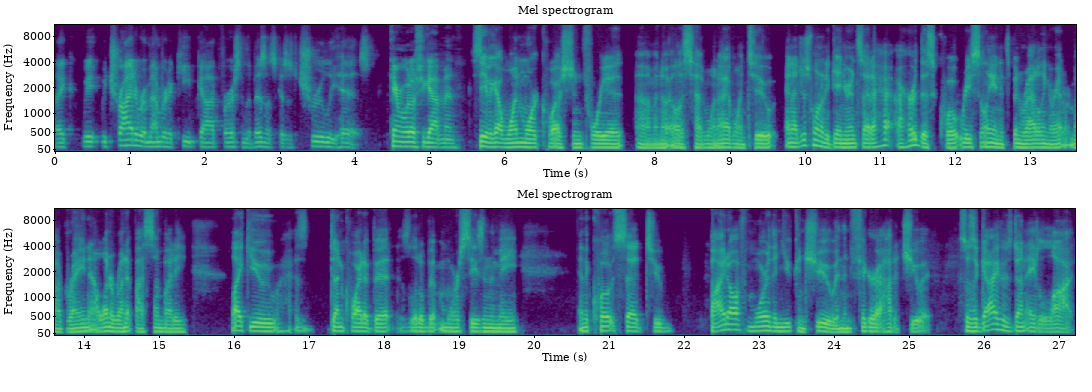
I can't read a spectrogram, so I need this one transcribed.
Like we we try to remember to keep God first in the business because it's truly his. Cameron, what else you got, man? Steve, I got one more question for you. Um, I know Ellis had one. I have one too. And I just wanted to gain your insight. I, ha- I heard this quote recently and it's been rattling around in my brain. And I want to run it by somebody like you, has done quite a bit, is a little bit more seasoned than me. And the quote said to bite off more than you can chew and then figure out how to chew it. So as a guy who's done a lot,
